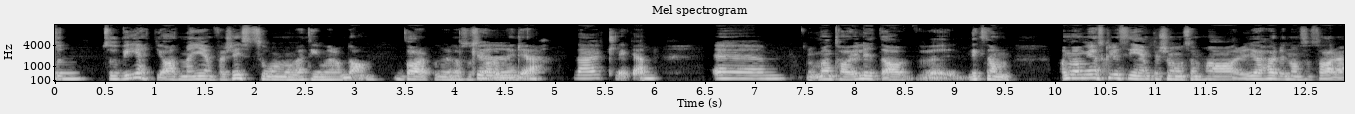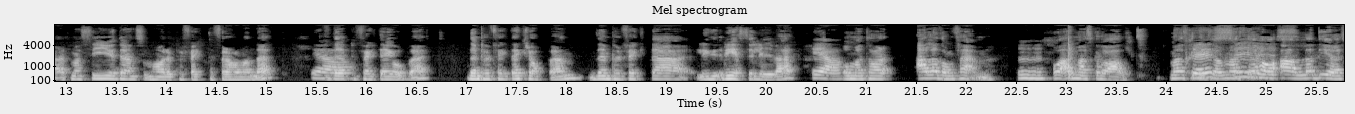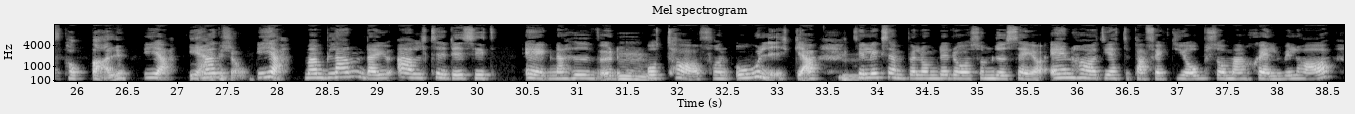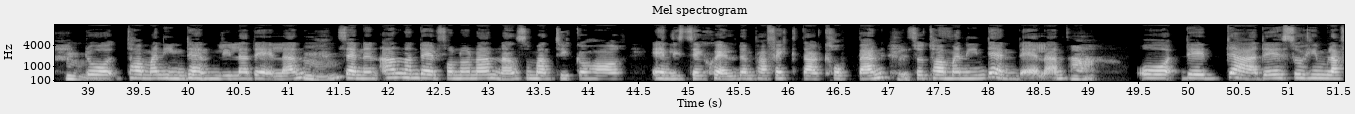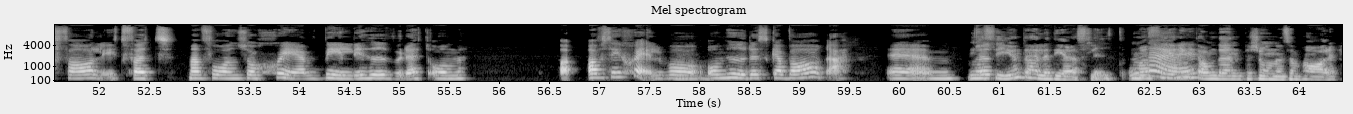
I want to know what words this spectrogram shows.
så- Mm. Så vet jag att man jämför sig så många timmar om dagen. Bara på grund av sociala Gud medier. ja, verkligen. Ehm, Man tar ju lite av eh, liksom om jag skulle se en person som har, jag hörde någon som sa det här, att man ser ju den som har det perfekta förhållandet, det ja, perfekta jobbet, den perfekta kroppen, den perfekta li- reselivet. ja. Och man tar alla de fem Mm. och att man ska vara allt. Man ska, liksom, man ska ha alla deras toppar ja, i en Man- person. ja, man blandar ju alltid i sitt egna huvud Mm. och tar från olika. Mm. Till exempel om det då som du säger, en har ett jätteperfekt jobb som man själv vill ha. Mm. Då tar man in den lilla delen. Mm. Sen en annan del från någon annan som man tycker har enligt sig själv den perfekta kroppen. Så tar man in den delen. Ja. Och det är där det är så himla farligt för att man får en så skev bild i huvudet om av sig själv och Mm. om hur det ska vara. Ehm, Man ser ju inte heller deras slit. Och man Nej. ser inte om den personen som har,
